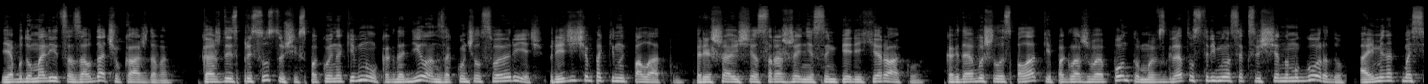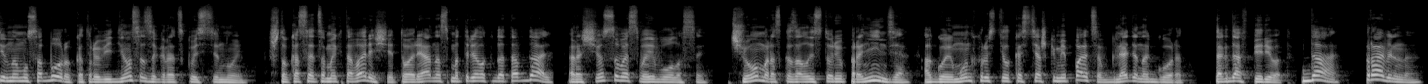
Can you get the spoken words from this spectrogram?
Я буду молиться за удачу каждого. Каждый из присутствующих спокойно кивнул, когда Дилан закончил свою речь, прежде чем покинуть палатку. Решающее сражение с Империей Хераку. Когда я вышел из палатки, поглаживая понту, мой взгляд устремился к священному городу, а именно к массивному собору, который виднелся за городской стеной. Что касается моих товарищей, то Ариана смотрела куда-то вдаль, расчесывая свои волосы. Чиома рассказал историю про ниндзя, а Гоэмон хрустел костяшками пальцев, глядя на город. Тогда вперед. Да, правильно.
